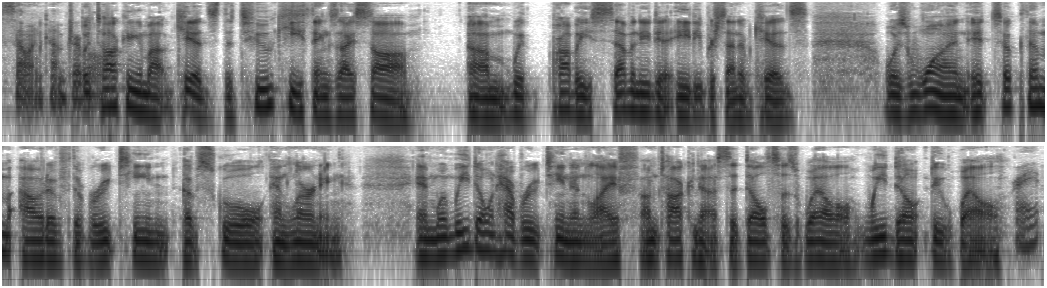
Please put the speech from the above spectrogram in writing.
So uncomfortable. But talking about kids, the two key things I saw um, with probably 70 to 80% of kids was one, it took them out of the routine of school and learning. And when we don't have routine in life, I'm talking to us adults as well, we don't do well. Right.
